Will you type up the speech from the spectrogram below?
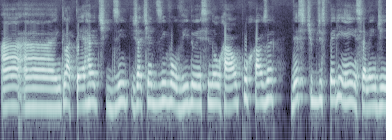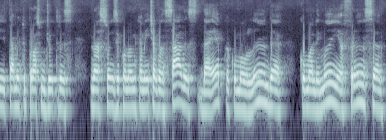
a, a Inglaterra já tinha desenvolvido esse know-how por causa desse tipo de experiência, além de estar muito próximo de outras nações economicamente avançadas da época, como a Holanda, como a Alemanha, a França,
